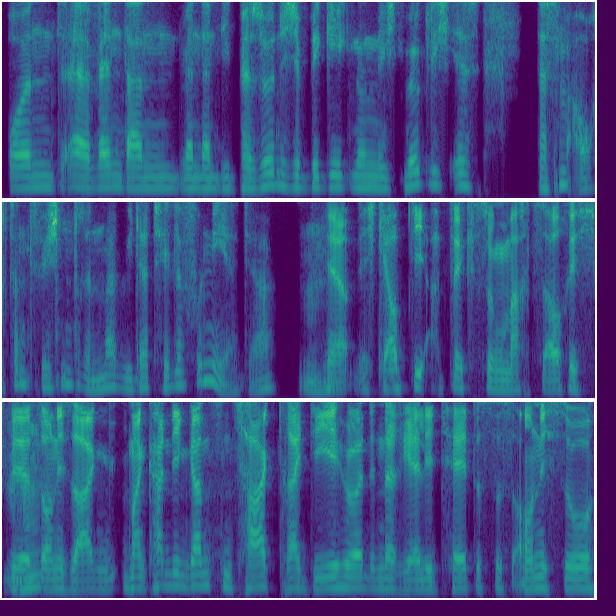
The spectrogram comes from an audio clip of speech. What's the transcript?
Und äh, wenn dann, wenn dann die persönliche Begegnung nicht möglich ist, dass man auch dann zwischendrin mal wieder telefoniert, ja. Mhm. Ja, ich glaube, die Abwechslung macht es auch. Ich will mhm. jetzt auch nicht sagen, man kann den ganzen Tag 3D hören, in der Realität ist das auch nicht so,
